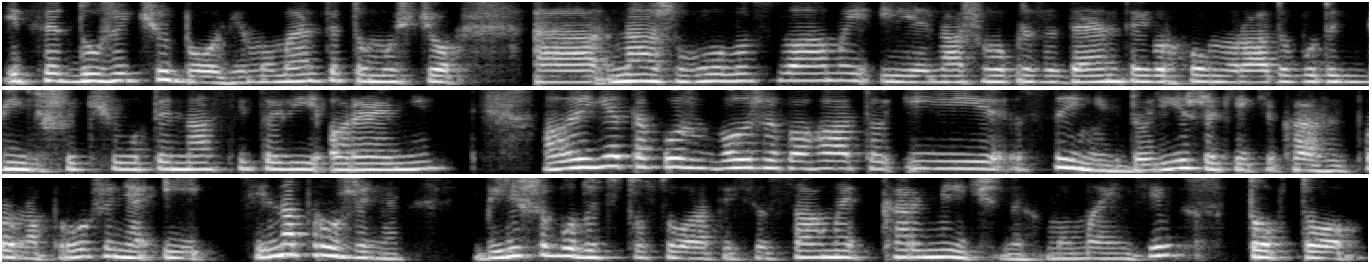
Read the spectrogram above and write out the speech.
І це дуже чудові моменти, тому що е, наш голос з вами і нашого президента і Верховну Раду будуть більше чути на світовій арені. Але є також дуже багато і синіх доріжок, які кажуть про напруження, і ці напруження більше будуть стосуватися саме кармічних моментів, тобто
